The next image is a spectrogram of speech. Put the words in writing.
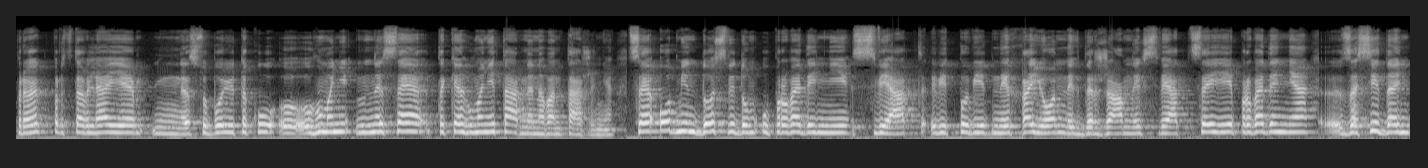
Проект представляє собою таку о, гумані... несе таке гуманітарне навантаження. Це обмін досвідом у проведенні свят відповідних районних державних свят. Це є проведення е, засідань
